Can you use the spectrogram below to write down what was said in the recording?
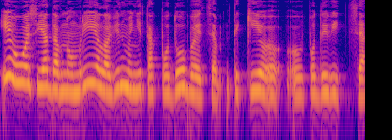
І ось я давно мріяла, він мені так подобається. Такі, е, е, подивіться,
